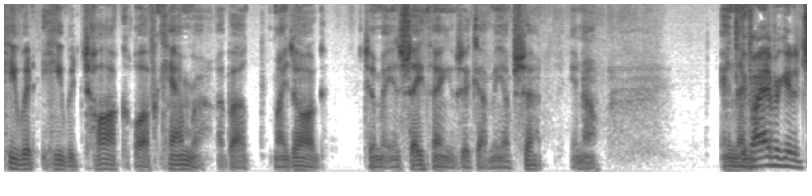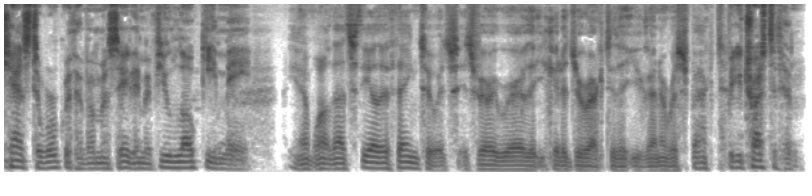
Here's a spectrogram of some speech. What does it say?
he would he would talk off camera about my dog to me and say things that got me upset, you know. And then If I ever get a chance to work with him, I'm going to say to him, if you Loki me, Yeah, well, that's the other thing too. It's it's very rare that you get a director that you're going to respect. but you trusted him.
